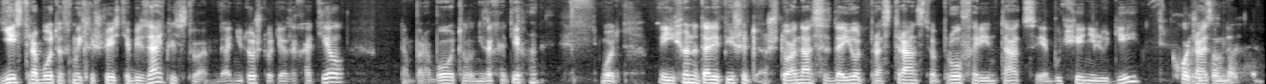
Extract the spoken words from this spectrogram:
есть работа в смысле, что есть обязательства, да, не то, что вот я захотел, там поработал, не захотел. Вот. И еще Наталья пишет, что она создает пространство профориентации, обучения людей. Хочет разным... создать.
